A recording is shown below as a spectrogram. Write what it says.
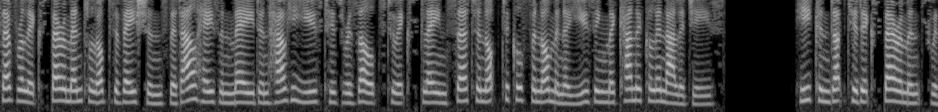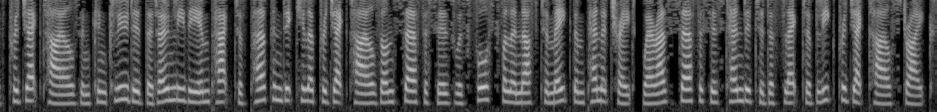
several experimental observations that Alhazen made and how he used his results to explain certain optical phenomena using mechanical analogies. He conducted experiments with projectiles and concluded that only the impact of perpendicular projectiles on surfaces was forceful enough to make them penetrate, whereas surfaces tended to deflect oblique projectile strikes.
